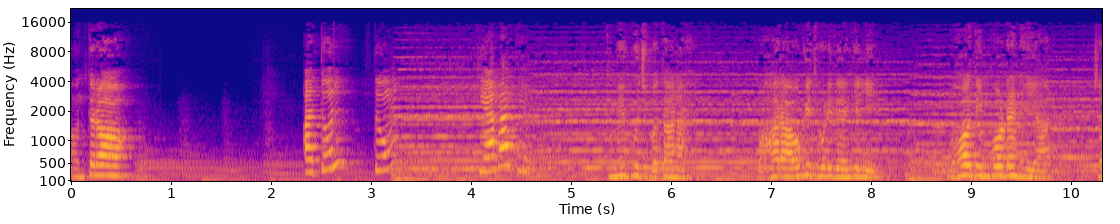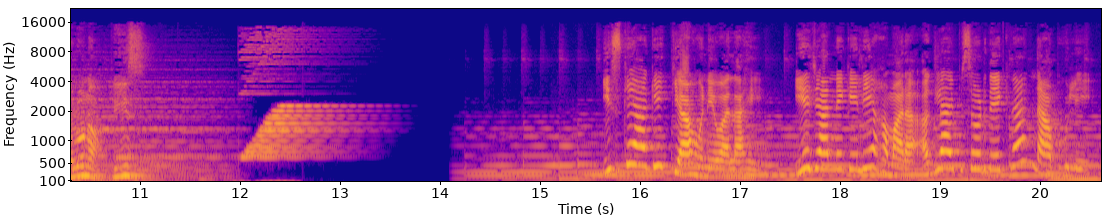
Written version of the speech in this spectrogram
अंतरा। अतुल तुम? क्या बात है? तुम्हें कुछ बताना है। बाहर आओगी थोड़ी देर के लिए। बहुत इम्पोर्टेंट है यार। चलो ना प्लीज़ इसके आगे क्या होने वाला है ये जानने के लिए हमारा अगला एपिसोड देखना ना भूलें।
